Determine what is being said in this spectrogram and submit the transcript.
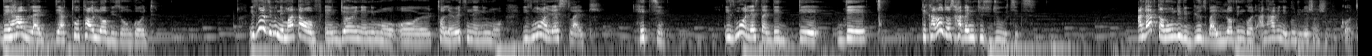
they have like their total love is on God. It's not even a matter of enjoying anymore or tolerating anymore. It's more or less like hating. It's more or less like they they they they cannot just have anything to do with it. And that can only be built by loving God and having a good relationship with God.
